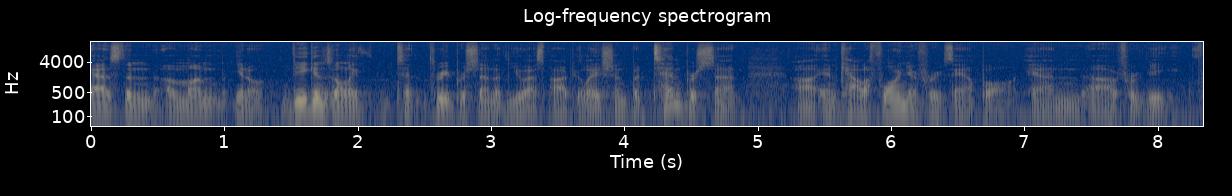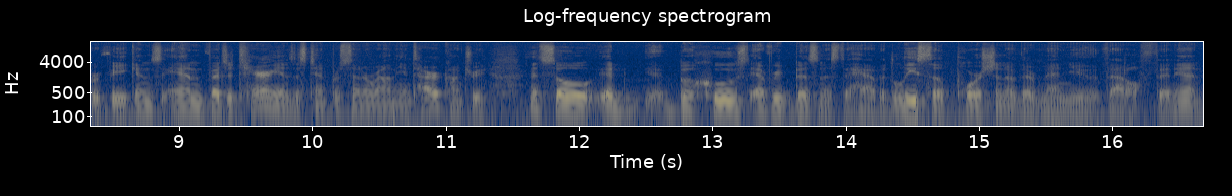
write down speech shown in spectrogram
as the among you know, vegans only three percent of the U.S. population, but ten percent uh, in California, for example, and uh, for ve- for vegans and vegetarians is ten percent around the entire country. And so it, it behooves every business to have at least a portion of their menu that'll fit in.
